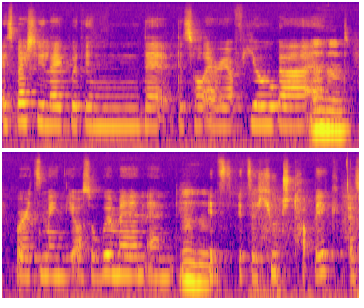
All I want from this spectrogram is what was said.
especially like within the, this whole area of yoga and mm-hmm. where it's mainly also women and mm-hmm. it's it's a huge topic as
